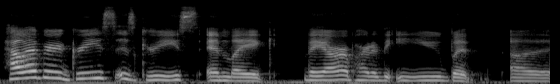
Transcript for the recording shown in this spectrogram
However, Greece is Greece and like they are a part of the EU, but uh,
